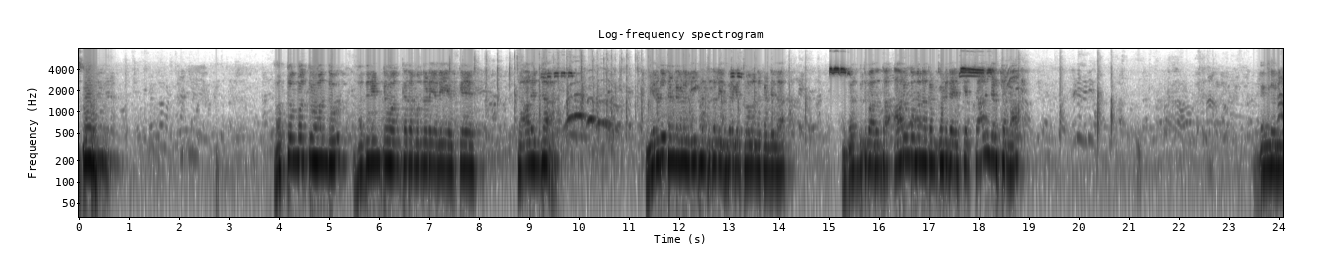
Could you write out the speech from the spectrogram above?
score. ಹತ್ತೊಂಬತ್ತು ಒಂದು ಹದಿನೆಂಟು ಅಂಕದ ಮುನ್ನಡೆಯಲ್ಲಿ ಎಸ್ಕೆ ಚಾಲೆಂಜರ್ ಎರಡು ತಂಡಗಳು ಲೀಗ್ ಹಂತದಲ್ಲಿ ಇದುವರೆಗೆ ಸೋಲನ್ನು ಕಂಡಿಲ್ಲ. ಅದ್ಭುತವಾದಂತಹ ಆರಂಭವನ್ನ ಕಂಡುಕೊಂಡಿದೆ ಎಸ್ಕೆ ಚಾಲೆಂಜರ್ ತಂಡ. ಬೆಂಗಳೂರಿನ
